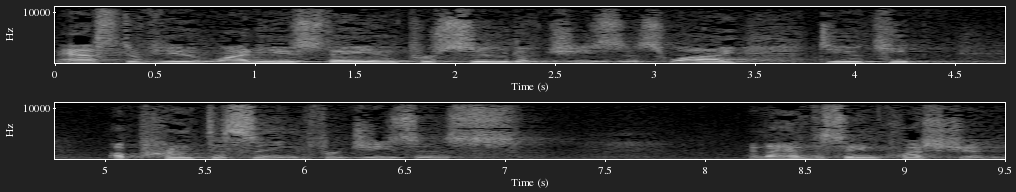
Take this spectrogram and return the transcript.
asked of you. Why do you stay in pursuit of Jesus? Why do you keep apprenticing for Jesus? And I have the same question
